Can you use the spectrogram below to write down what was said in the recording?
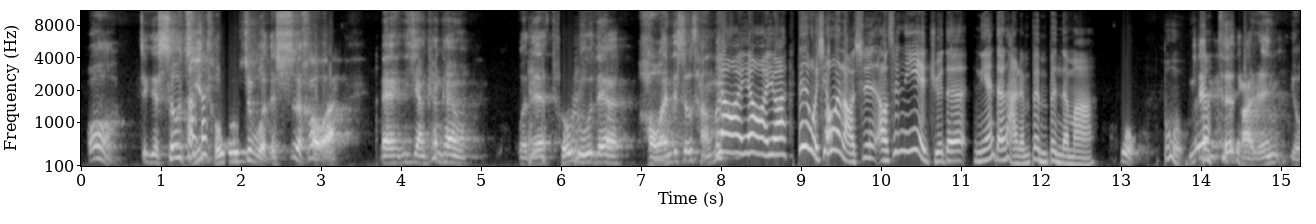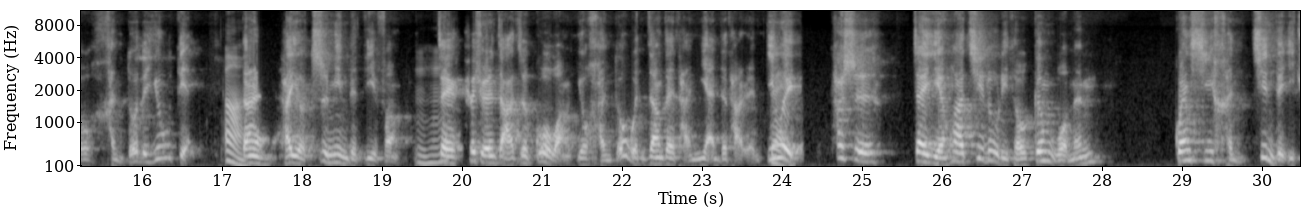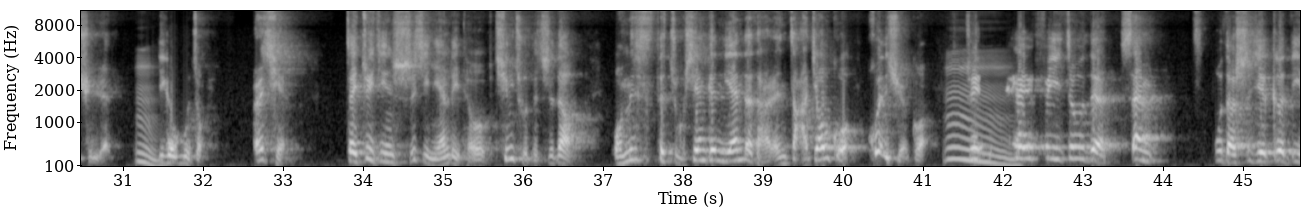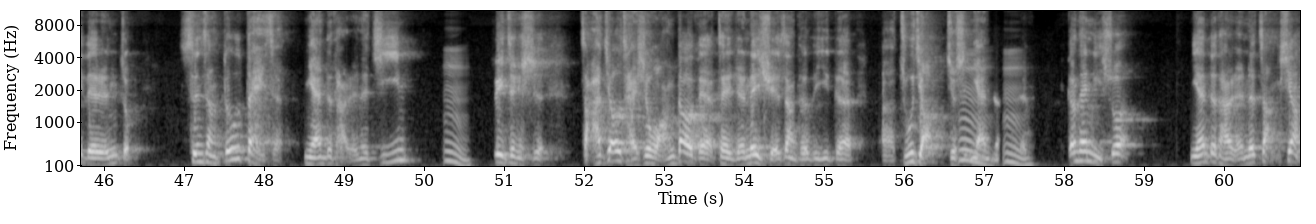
哦，这个收集头颅是我的嗜好啊。哎，你想看看吗？我的头颅的好玩的收藏吗？要啊要啊要啊！但是我先问老师，老师你也觉得尼安德塔人笨笨的吗？不不，尼安德塔人有很多的优点，嗯，当然还有致命的地方。嗯，在《科学人》杂志过往有很多文章在谈尼安德塔人，因为他是在演化记录里头跟我们关系很近的一群人，嗯，一个物种，而且。在最近十几年里头，清楚的知道我们的祖先跟尼安德塔人杂交过、混血过，嗯，所以开非洲的散布到世界各地的人种身上都带着尼安德塔人的基因，嗯，所以这个是杂交才是王道的，在人类学上头的一个呃主角就是尼安德塔人。刚才你说尼安德塔人的长相，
